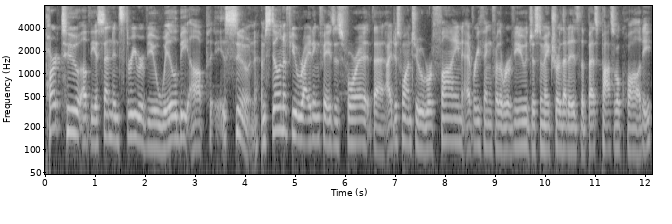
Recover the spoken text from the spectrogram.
Part 2 of the Ascendance 3 review will be up soon. I'm still in a few writing phases for it that I just want to refine everything for the review just to make sure that it is the best possible quality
